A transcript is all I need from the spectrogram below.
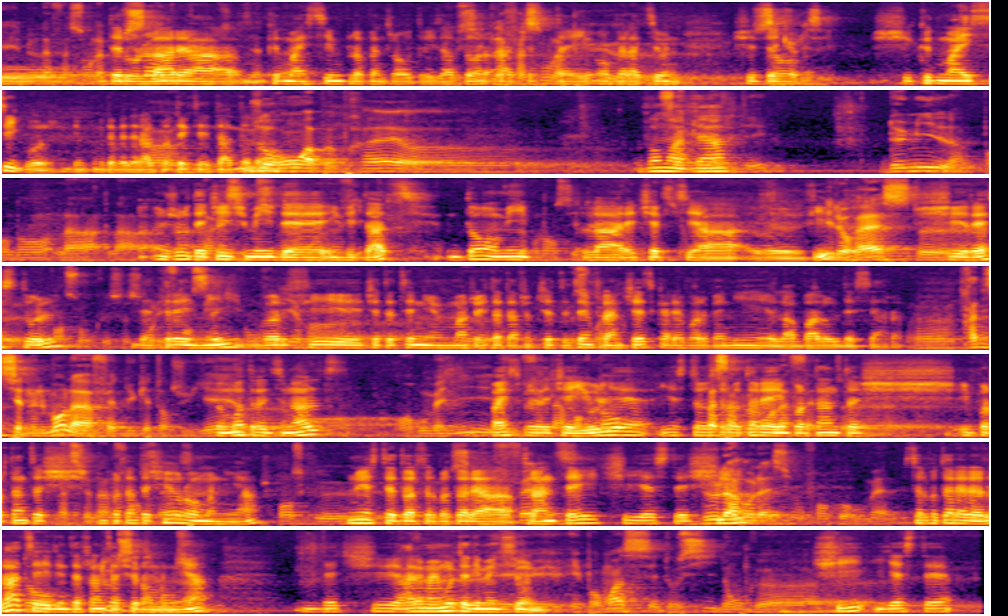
derularea cât mai simplă pentru utilizator a acestei operațiuni și, de o, sécurisé. și cât mai sigur din punct de vedere al protecției Euh, Nous datelor. aurons à peu près euh, Vom 5000 avea invités, 2000 pendant la, la în jur de la 5.000 réception de VIP. invitați, 2.000 Nous avons lancé deux la mille recepția uh, Et VIP le reste, și euh, restul nous pensons que ce de sont les Français 3.000 qui vont vor venir, fi euh, cetățenii, majoritatea fr- cetățeni francezi care vor veni la balul de seară. euh, traditionnellement, la fête du 14 juillet În mod euh, tradițional, en, en Roumanie, est une 14 fête importante. iulie este o Pas sărbătoare simplement la importantă fête, și, importantă și, națională importantă și în française. România. Je pense que Nu este doar c'est sărbătoarea la fête Franței, ci este și de la relation franco-roumaine. sărbătoarea relației dans dintre Franța toutes și ses România. dimensions. Deci are mai multe Euh, dimensiuni Et, et pour moi, c'est aussi donc euh, și este une, une fête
